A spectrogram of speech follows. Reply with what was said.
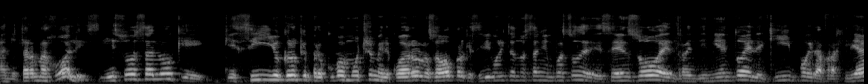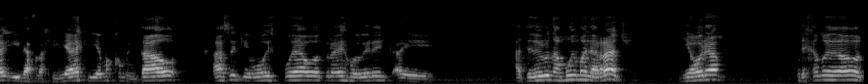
anotar más goles. Y eso es algo que, que, sí yo creo que preocupa mucho en el cuadro rosado, porque si bien ahorita no están en puestos de descenso, el rendimiento del equipo y la fragilidad y las fragilidades que ya hemos comentado hace que Boys pueda otra vez volver eh, a tener una muy mala racha. Y ahora, dejando de lado al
